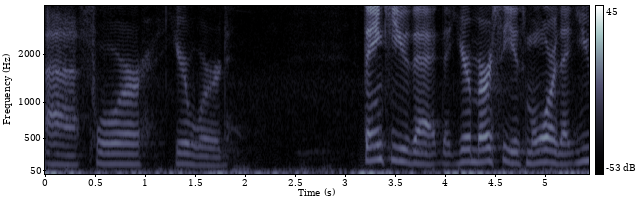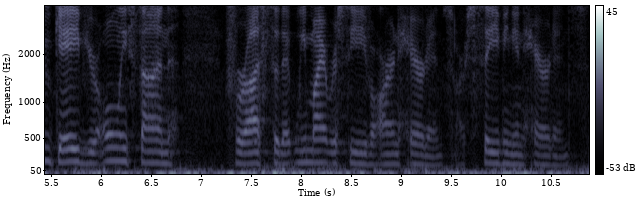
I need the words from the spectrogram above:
uh, for your word. Thank you that, that your mercy is more, that you gave your only Son for us so that we might receive our inheritance, our saving inheritance.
